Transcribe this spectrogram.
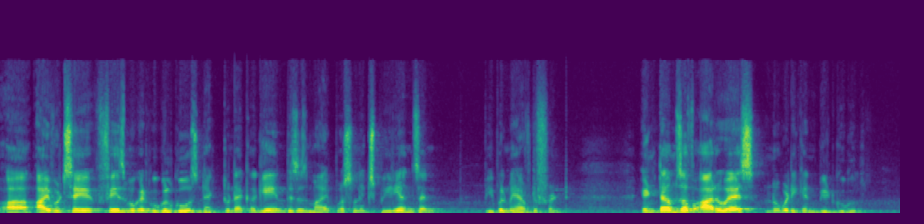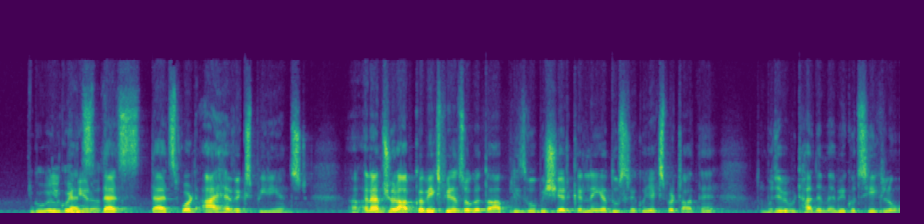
uh, I would say Facebook and Google goes neck to neck. Again, this is my personal experience, and people may have different. In terms of ROS, nobody can beat Google. Google that's, that's that's what I have experienced. Uh, and I'm sure आपका भी एक्सपीरियंस होगा तो आप प्लीज़ वो भी शेयर कर लें या दूसरे कोई एक्सपर्ट आते हैं तो मुझे भी बिठा दें मैं भी कुछ सीख लूँ।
